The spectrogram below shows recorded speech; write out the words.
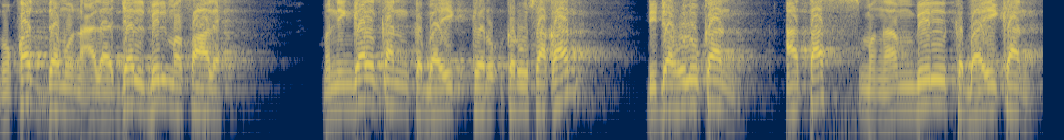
muqaddamun ala jalbil masalih. Meninggalkan kebaik kerusakan didahulukan atas mengambil kebaikan.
